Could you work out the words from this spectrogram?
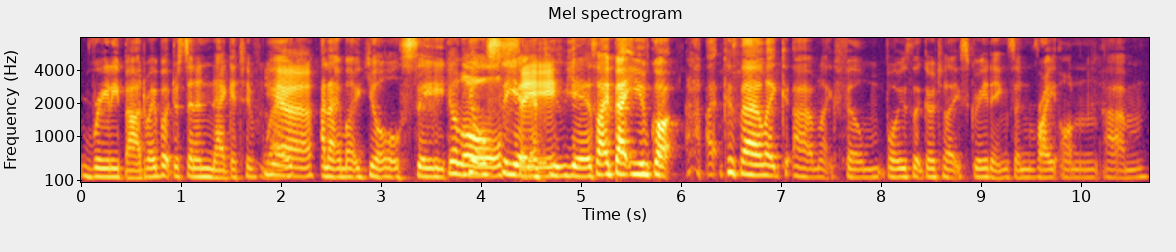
really bad way, but just in a negative way. Yeah. And I'm like, you'll see, You'll you'll, all see, it in a few years. I bet you've got because they're like um like film boys that go to like screenings and write on um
